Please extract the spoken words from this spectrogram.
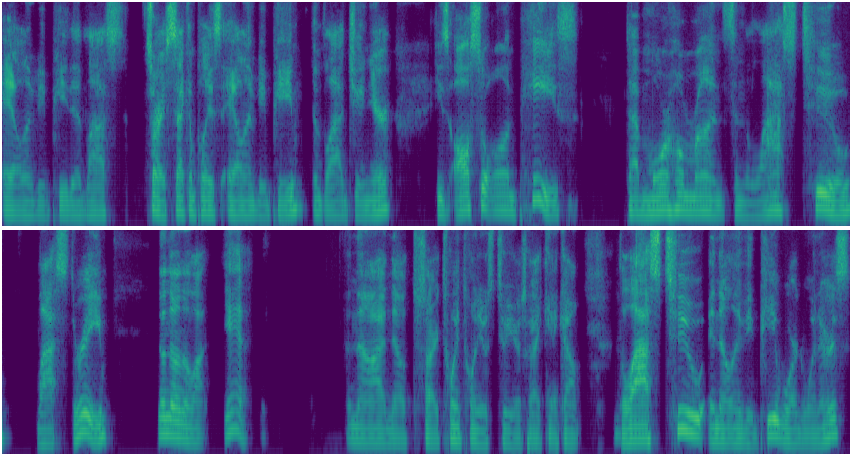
AL MVP did last, sorry, second place AL MVP in Vlad Jr. He's also on pace to have more home runs than the last two, last three. No, no, no, yeah. No, I know. Sorry, 2020 was two years, so I can't count. The last two NL MVP award winners.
